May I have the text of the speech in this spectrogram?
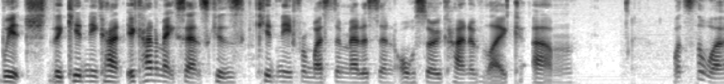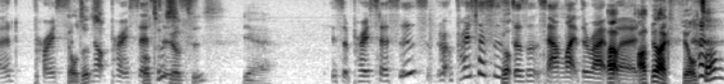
which the kidney kind it kind of makes sense because kidney from Western medicine also kind of like um, what's the word process Filters? not processes Filters? Yeah. is it processes processes Fil- doesn't sound like the right Uh, word I feel like filter.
